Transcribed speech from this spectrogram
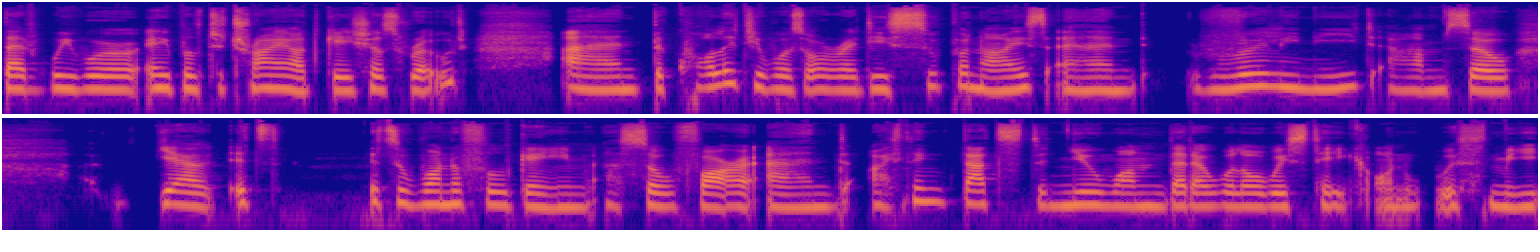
that we were able to try out Geisha's Road, and the quality was already super nice and really neat. Um, so yeah, it's it's a wonderful game uh, so far, and I think that's the new one that I will always take on with me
